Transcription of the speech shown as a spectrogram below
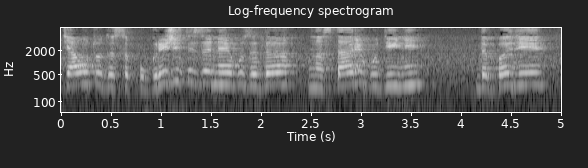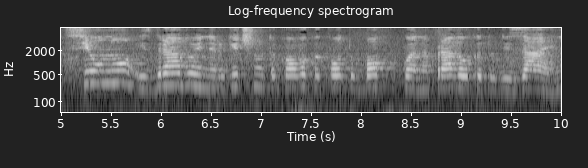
тялото да се погрижите за него, за да на стари години да бъде силно и здраво, енергично такова, каквото Бог го е направил като дизайн,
